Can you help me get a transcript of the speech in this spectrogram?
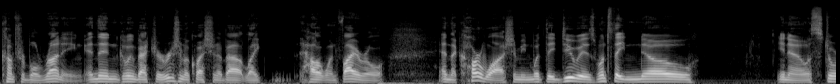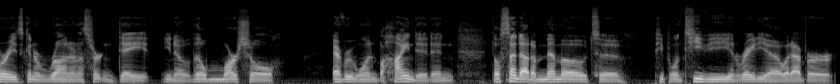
comfortable running. And then going back to your original question about like how it went viral and the car wash. I mean, what they do is once they know you know, a story is going to run on a certain date, you know, they'll marshal everyone behind it and they'll send out a memo to people in TV and radio, whatever,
